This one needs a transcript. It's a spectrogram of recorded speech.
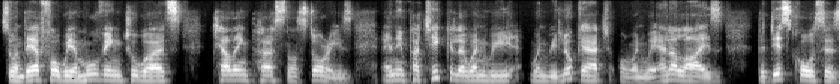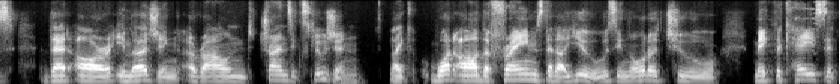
So and therefore we are moving towards telling personal stories. And in particular, when we when we look at or when we analyze the discourses that are emerging around trans exclusion, like what are the frames that are used in order to make the case that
